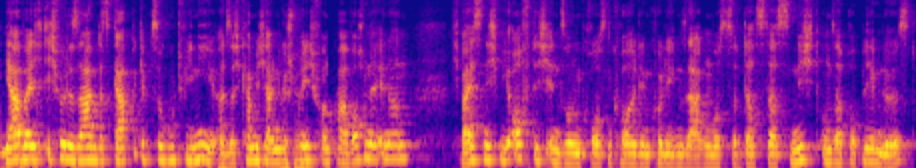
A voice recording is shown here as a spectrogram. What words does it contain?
Ja, aber ich, ich würde sagen, das gibt es so gut wie nie. Also ich kann mich an ein okay. Gespräch von ein paar Wochen erinnern. Ich weiß nicht, wie oft ich in so einem großen Call dem Kollegen sagen musste, dass das nicht unser Problem löst.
